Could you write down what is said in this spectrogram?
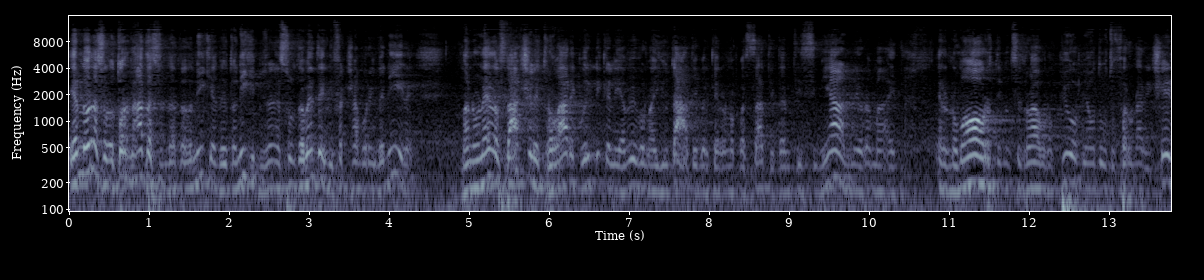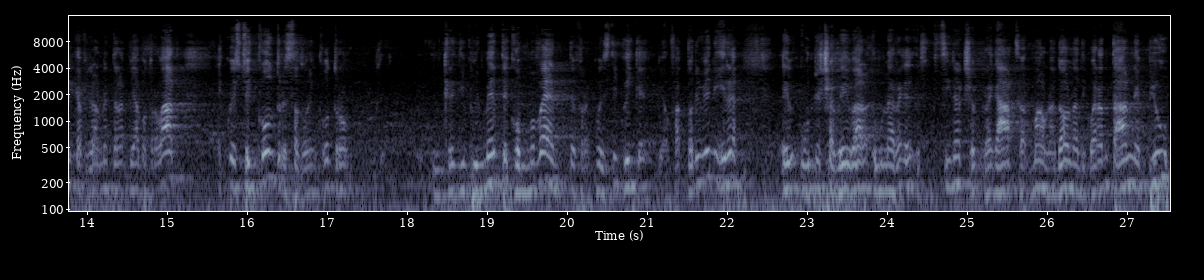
E allora sono tornata, sono andata da Niki e ho detto Niki bisogna assolutamente che li facciamo rivenire, ma non era facile trovare quelli che li avevano aiutati perché erano passati tantissimi anni oramai, erano morti, non si trovavano più, abbiamo dovuto fare una ricerca, finalmente l'abbiamo trovata. E questo incontro è stato un incontro incredibilmente commovente fra questi qui che abbiamo fatto rivenire e uno aveva una ragazzina, ragazza, ormai una donna di 40 anni e più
